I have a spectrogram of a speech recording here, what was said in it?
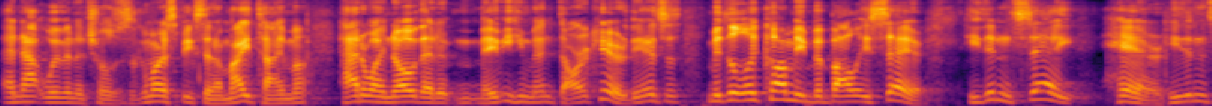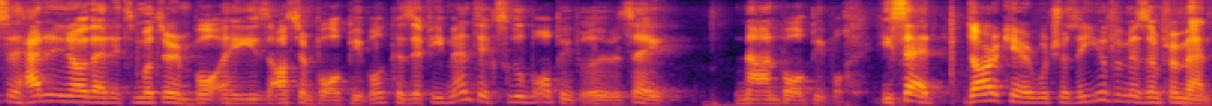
and not women and children. So Gemara speaks it on my time. How do I know that it, maybe he meant dark hair? The answer is midolakami bebali seir. He didn't say hair. He didn't say. How did he know that it's mutter and bald? He's also bald people because if he meant to exclude bald people, he would say non-bald people. He said dark haired, which was a euphemism for men.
